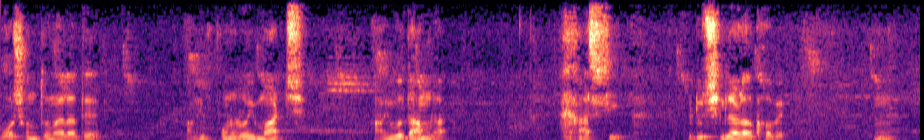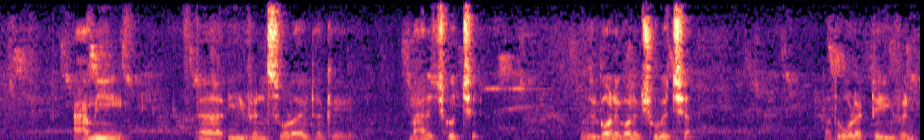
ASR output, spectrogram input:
বসন্ত মেলাতে আমি পনেরোই মার্চ, আমি বলতে আমরা আসছি, একটু শিলাড়ক হবে। আমি ইভেন্টস ওরা এটাকে ম্যানেজ করছে। ওদেরকে অনেক অনেক শুভেচ্ছা। এত বড় একটা ইভেন্ট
